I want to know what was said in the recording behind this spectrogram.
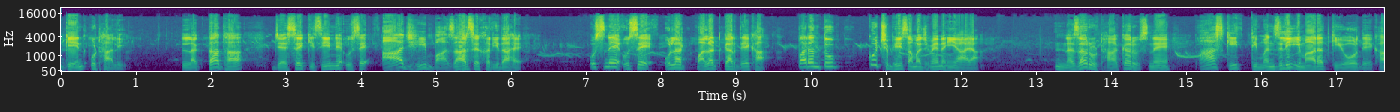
गेंद उठा ली। लगता था जैसे किसी ने उसे आज ही बाज़ार से खरीदा है। उसने उसे उलट पलट कर देखा परंतु कुछ भी समझ में नहीं आया। नज़र उठाकर उसने पास की तिमंजली इमारत की ओर देखा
